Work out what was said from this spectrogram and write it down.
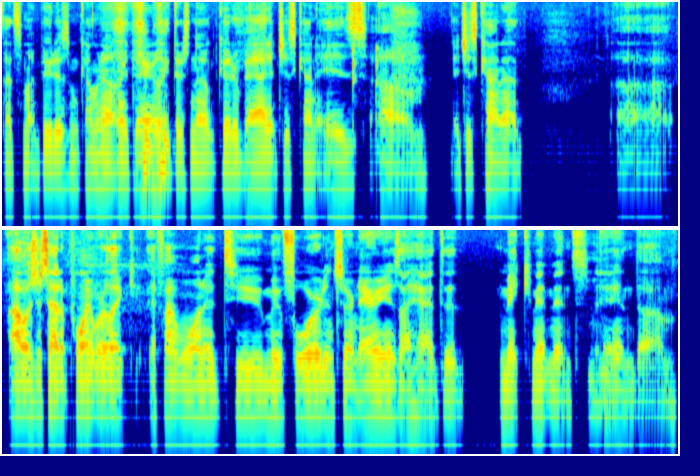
that's my Buddhism coming out right there. like there's no good or bad. It just kind of is. Um, it just kind of. Uh, I was just at a point where like if I wanted to move forward in certain areas, I had to make commitments, Mhm. and um,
